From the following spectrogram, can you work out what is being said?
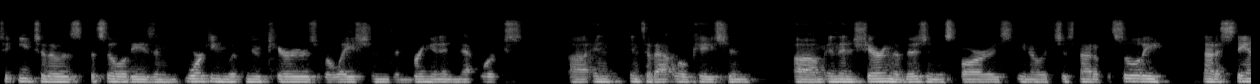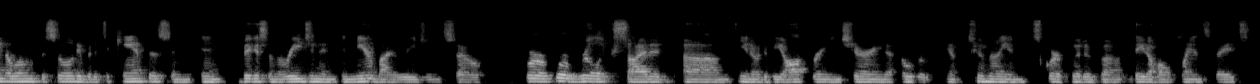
to each of those facilities and working with new carriers relations and bringing in networks uh, in, into that location. Um, and then sharing the vision as far as, you know, it's just not a facility not a standalone facility, but it's a campus and, and biggest in the region and, and nearby region So we're, we're real excited, um, you know, to be offering and sharing that over, you know, 2 million square foot of uh, data hall plan space.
